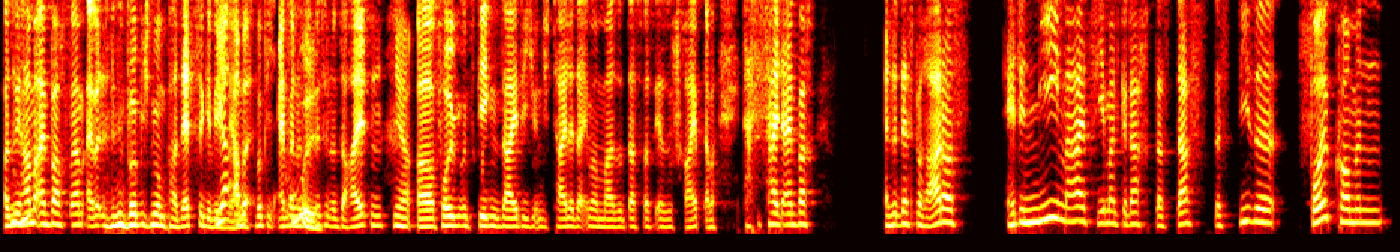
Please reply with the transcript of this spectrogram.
Also wir Mhm. haben einfach, wir, haben, es sind wirklich nur ein paar Sätze gewesen. Ja, wir haben uns wirklich einfach nur so cool. ein bisschen unterhalten Ja. äh, folgen uns gegenseitig und ich teile da immer mal so das, was er so schreibt. Aber das ist halt einfach, also Desperados hätte niemals jemand gedacht, dass das, dass diese vollkommen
